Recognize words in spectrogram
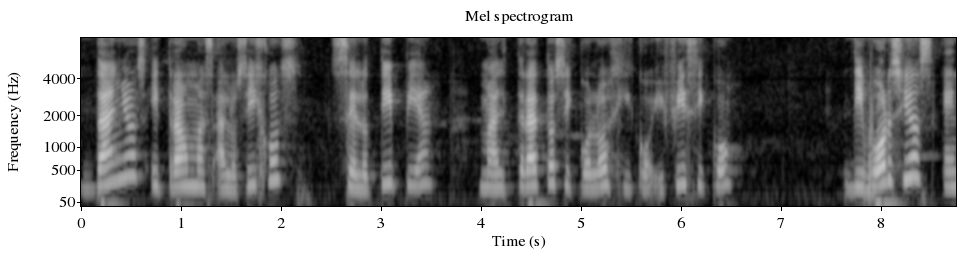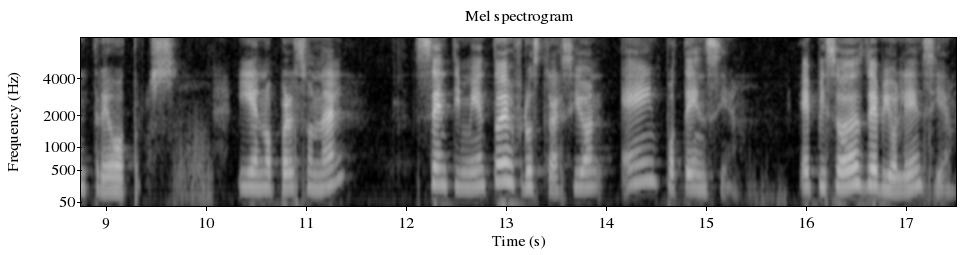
daños y traumas a los hijos, celotipia, maltrato psicológico y físico, divorcios, entre otros. Y en lo personal, sentimiento de frustración e impotencia, episodios de violencia,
